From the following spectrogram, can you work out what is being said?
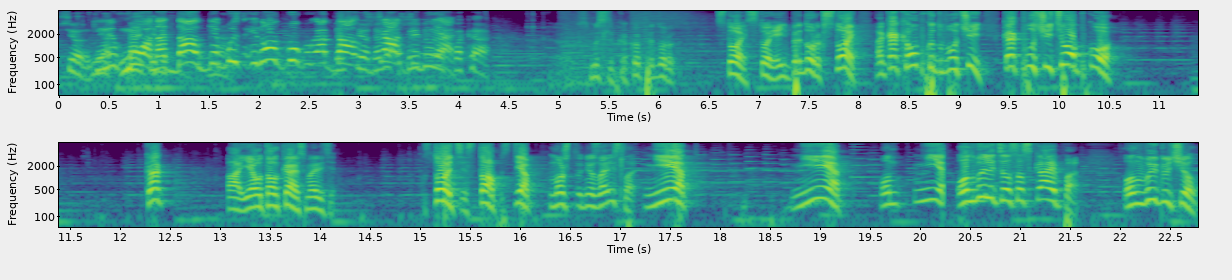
Все, Телефон отдал мне быстро и ноутбук Да отдал. все, давай, Сейчас же придурок, мне. пока. В смысле, какой придурок? Стой, стой, я не придурок, стой! А как опку-то получить? Как получить опку? Как? А, я его толкаю, смотрите. Стойте, стоп, степ. Может, у него зависло? Нет! Нет! Он, нет! Он вылетел со скайпа. Он выключил.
